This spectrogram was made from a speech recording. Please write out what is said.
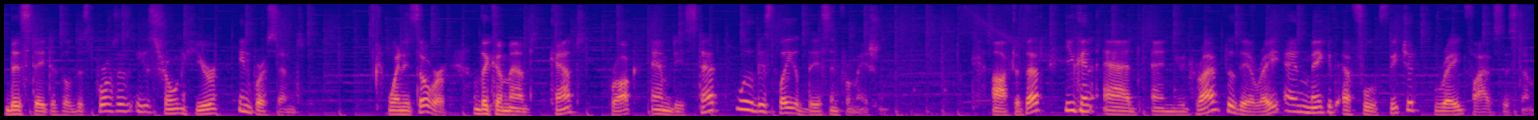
The status of this process is shown here in percent. When it's over, the command cat proc mdstat will display this information. After that, you can add a new drive to the array and make it a full-featured RAID 5 system.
